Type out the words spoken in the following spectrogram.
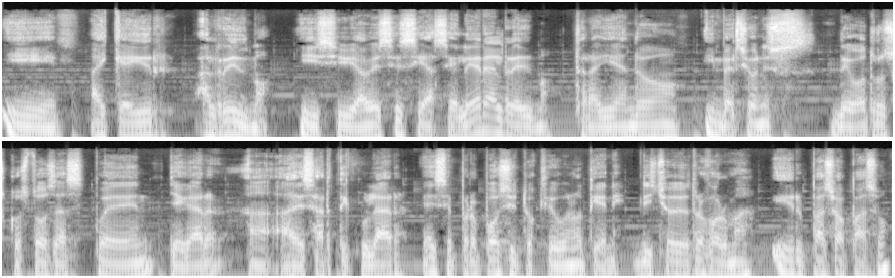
y hay que ir al ritmo y si a veces se acelera el ritmo trayendo inversiones de otros costosas pueden llegar a, desarticular ese propósito que uno tiene. Dicho de otra forma, ir paso a paso,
